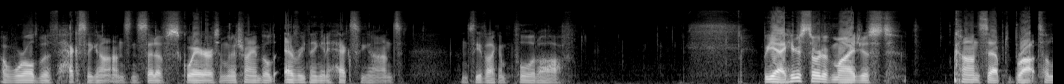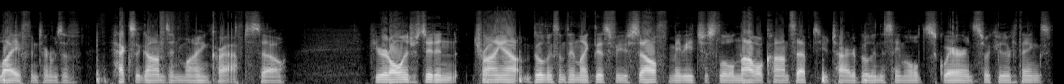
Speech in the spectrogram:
a world with hexagons instead of squares. I'm going to try and build everything in hexagons and see if I can pull it off. But yeah, here's sort of my just concept brought to life in terms of hexagons in Minecraft. So if you're at all interested in trying out building something like this for yourself, maybe it's just a little novel concept, you're tired of building the same old square and circular things,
